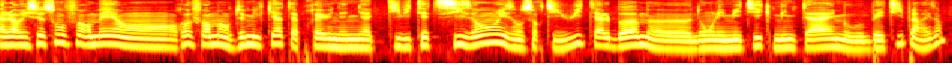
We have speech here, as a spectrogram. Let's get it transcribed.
Alors, ils se sont formés en, reformés en 2004 après une inactivité de 6 ans. Ils ont sorti 8 albums, euh, dont les mythiques Meantime ou Betty, par exemple.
